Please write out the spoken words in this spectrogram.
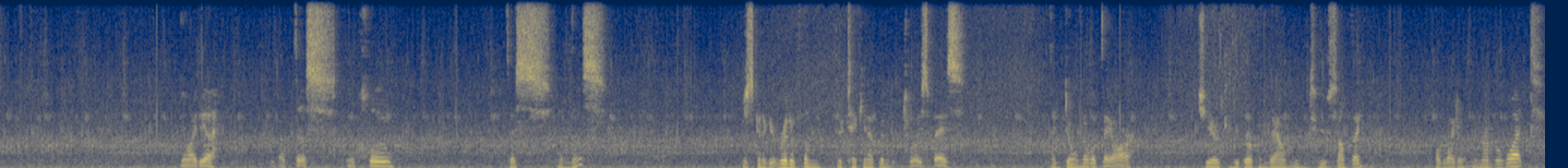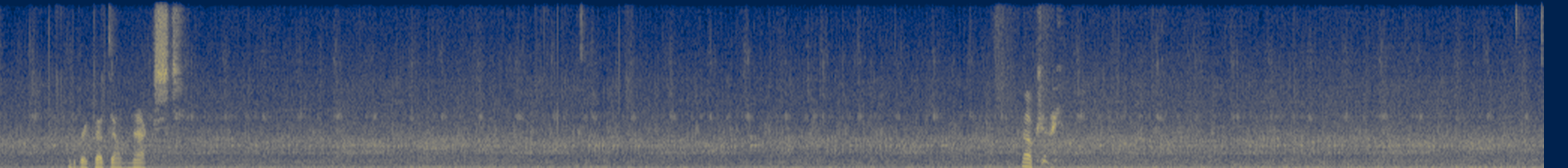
No idea. What about this? No clue. This and this. I'm just gonna get rid of them. They're taking up inventory space. I don't know what they are. Geode can be broken down into something. Although I don't remember what. I'm gonna break that down next. Okay.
